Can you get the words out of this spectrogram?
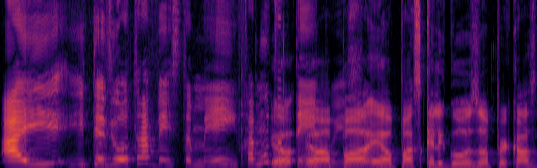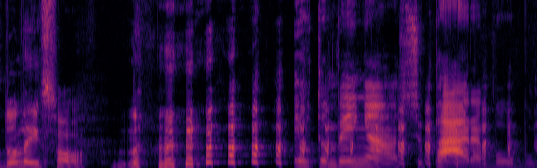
Aí, e teve outra vez também, faz muito Eu, tempo eu, apo- eu aposto que ele gozou por causa do lençol. Eu também acho. Para, bobo.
